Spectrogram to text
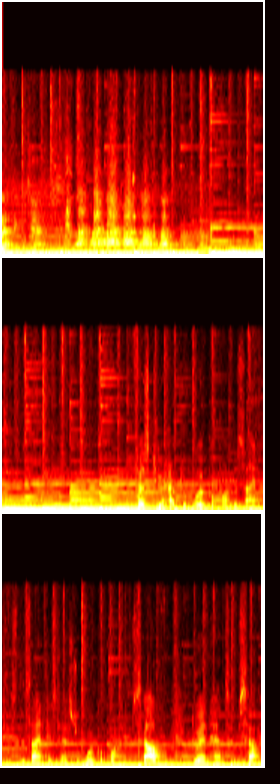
Traffic. First you have to work upon the scientist. The scientist has to work upon himself to enhance himself.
